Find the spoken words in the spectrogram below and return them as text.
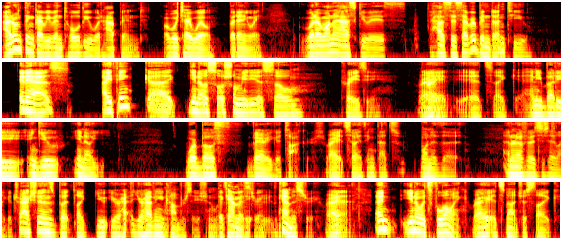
I don't think I've even told you what happened, which I will. But anyway, what I want to ask you is Has this ever been done to you? It has. I think uh, you know social media is so crazy, right? Right. It's like anybody, and you, you know, we're both very good talkers, right? So I think that's one of the. I don't know if it's to say like attractions, but like you, you're you're having a conversation with The somebody- chemistry. the chemistry, right? Yeah. And you know it's flowing, right? It's not just like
